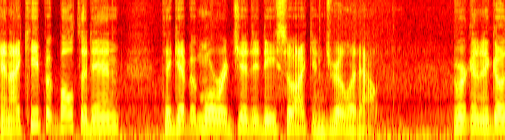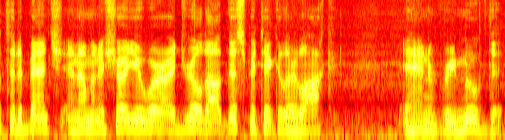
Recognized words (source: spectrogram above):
And I keep it bolted in to give it more rigidity so I can drill it out. We're going to go to the bench and I'm going to show you where I drilled out this particular lock and removed it.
